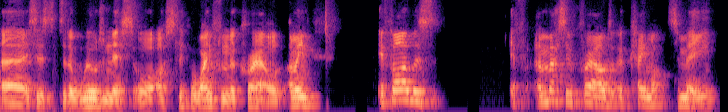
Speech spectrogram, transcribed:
uh, it says to the wilderness or, or slip away from the crowd. I mean, if I was, if a massive crowd came up to me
